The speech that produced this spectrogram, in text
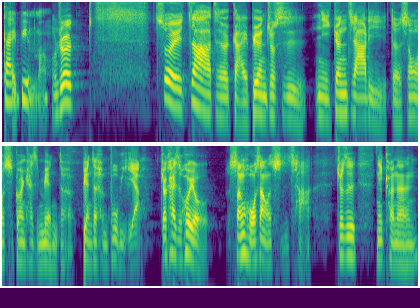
改变吗？我觉得最大的改变就是你跟家里的生活习惯开始变得变得很不一样，就开始会有生活上的时差，就是你可能。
